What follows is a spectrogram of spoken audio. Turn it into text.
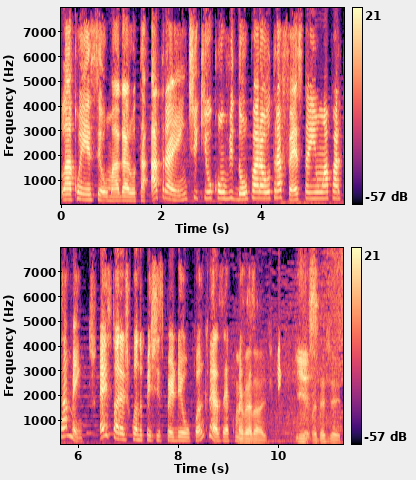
Lá conheceu uma garota atraente que o convidou para outra festa em um apartamento. É a história de quando o PX perdeu o pâncreas? É, É começa verdade. Isso. Foi desse jeito.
